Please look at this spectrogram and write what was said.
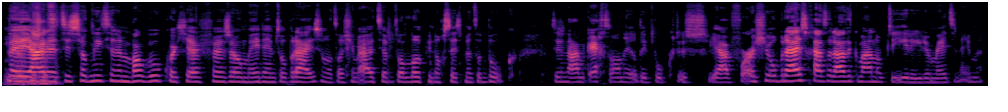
nee ja, het is ook niet een boek wat je even zo meeneemt op reis. Want als je hem uit hebt, dan loop je nog steeds met dat boek. Het is namelijk echt wel een heel dik boek. Dus ja, voor als je op reis gaat, raad ik hem aan om de e-reader mee te nemen.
